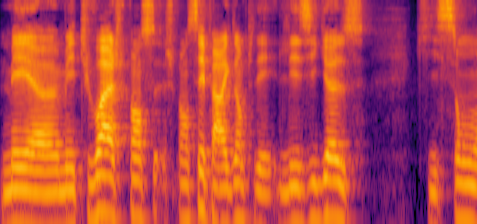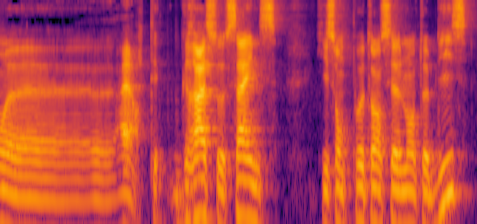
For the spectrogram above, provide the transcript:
Mais, euh, mais tu vois, je, pense, je pensais par exemple les, les Eagles qui sont, euh, alors grâce aux Saints, qui sont potentiellement top 10,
